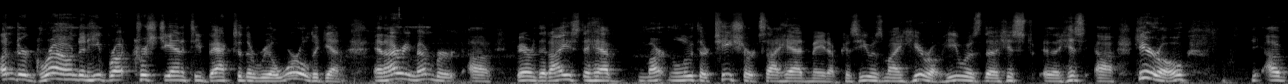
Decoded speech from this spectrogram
underground and he brought Christianity back to the real world again. And I remember, uh, Bear, that I used to have Martin Luther T-shirts I had made up because he was my hero. He was the his, uh, his uh, hero. Of,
